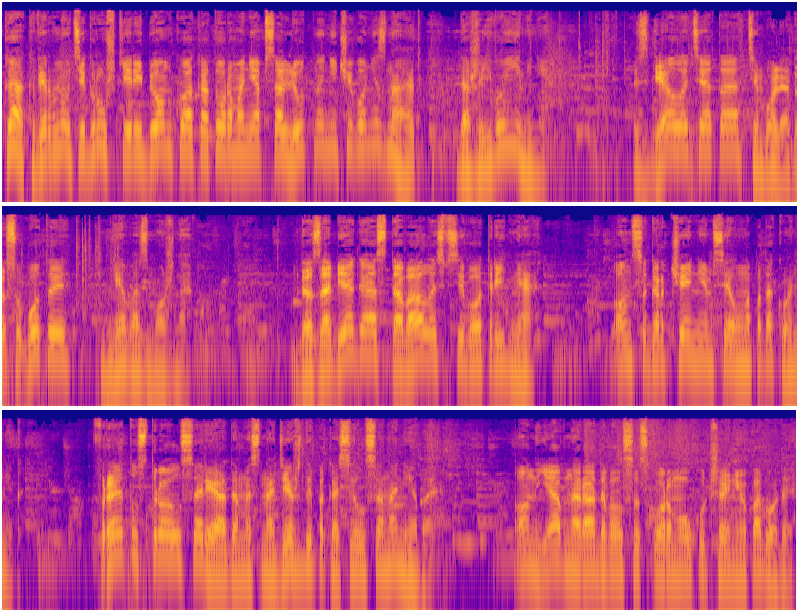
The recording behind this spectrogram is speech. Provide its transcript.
Как вернуть игрушки ребенку, о котором они абсолютно ничего не знают, даже его имени? Сделать это, тем более до субботы, невозможно. До забега оставалось всего три дня. Он с огорчением сел на подоконник. Фред устроился рядом и с надеждой покосился на небо. Он явно радовался скорому ухудшению погоды.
